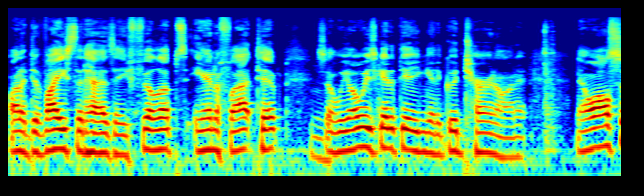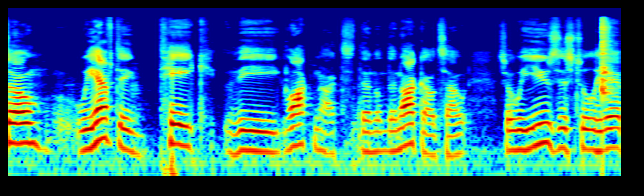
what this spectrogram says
on a device that has a Phillips and a flat tip. Hmm. So we always get it there. You can get a good turn on it. Now also, we have to take the lock nuts, the, the knockouts out. So we use this tool here,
